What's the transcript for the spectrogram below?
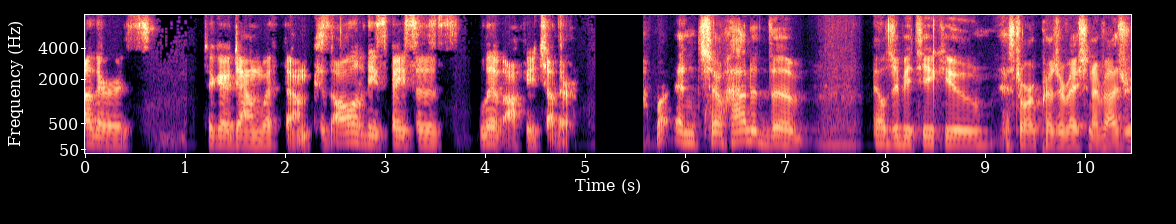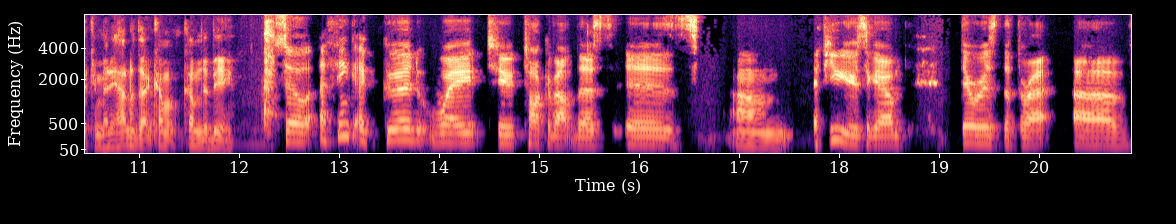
others to go down with them because all of these spaces live off each other. Well, And so, how did the LGBTQ Historic Preservation Advisory Committee, how did that come, come to be? So, I think a good way to talk about this is um, a few years ago, there was the threat of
